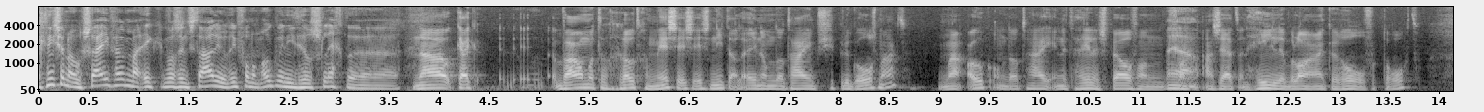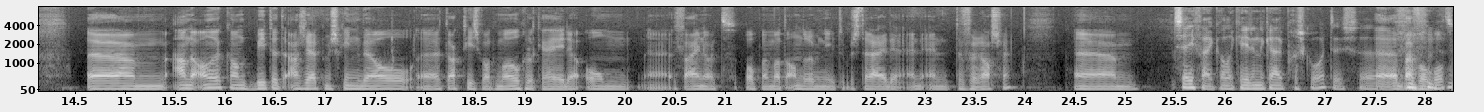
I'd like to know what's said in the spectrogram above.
kreeg niet zo'n hoog cijfer, maar ik was in het stadion. Ik vond hem ook weer niet heel slecht. eh. Nou, kijk, eh, waarom het een groot gemis is, is niet alleen omdat hij in principe de goals maakt. Maar ook omdat hij in het hele spel van, Ja. van AZ een hele belangrijke rol vertolkt. Ehm, aan de andere kant biedt het AZ misschien wel eh, tactisch wat mogelijkheden om eh, Feyenoord op een wat andere manier te bestrijden en, en te verrassen. Ehm, Zeefuik al een keer in de Kuip gescoord. Dus, eh, eh, bijvoorbeeld.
